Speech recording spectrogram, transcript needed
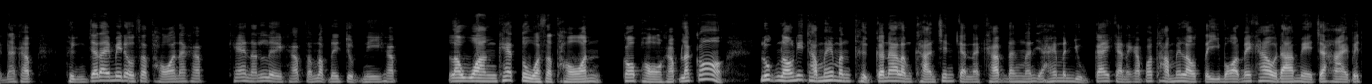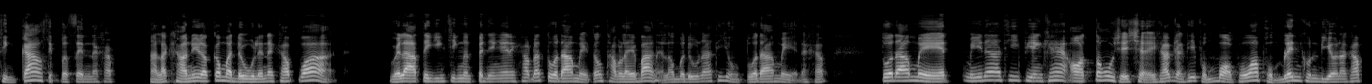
จนะครับถึงจะได้ไม่โดนสะท้อนนะครับ แค่นั้นเลยครับสำหรับในจุดนี้ครับ ระวังแค่ตัวสะท้อนก็พอครับ แล้วก็ลูกน้องที่ทำให้มันถึกก็น่ารำคาญเช่นกันนะครับ ดังนั้นอย่าให้มันอยู่ใกล้กันนะครับ เพราะทำให้เราตีบอสไม่เข้าดาเมจจะหายไปถึง 90%นะครับอะแล้วคราวนี้เราก็มาดูเลยนะครับว่าเวลาตีจริง ๆ มันเป็นยังไงนะครับ และตัวดาเมจต้องทำอะไรบ้างเนี่ยเรามาดูหน้าที่ของตัวดาเมจนะครับตัวดาเมจมีหน้าที่เพียงแค่ออโต้เฉยๆครับ อย่างที่ผมบอกเพราะว่าผมเล่นคนเดียวนะครับ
